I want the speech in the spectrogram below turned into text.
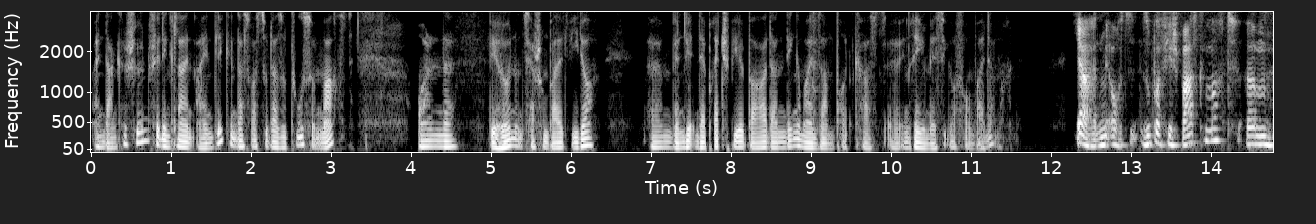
ein Dankeschön für den kleinen Einblick in das, was du da so tust und machst. Und äh, wir hören uns ja schon bald wieder, ähm, wenn wir in der Brettspielbar dann den gemeinsamen Podcast äh, in regelmäßiger Form weitermachen. Ja, hat mir auch super viel Spaß gemacht. Ähm,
